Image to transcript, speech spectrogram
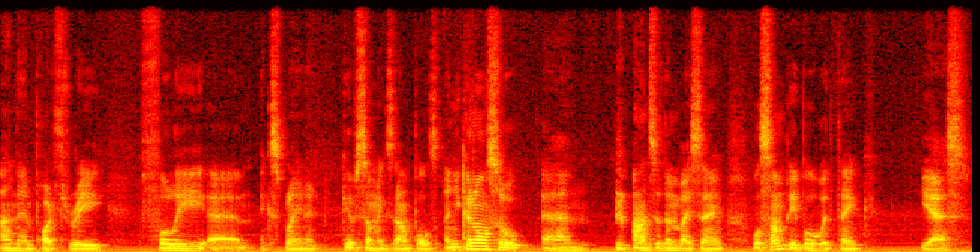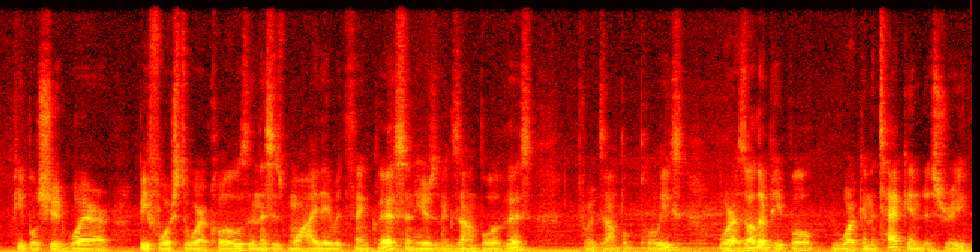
and then part three, fully um, explain it. Give some examples, and you can also um, answer them by saying, "Well, some people would think, yes, people should wear be forced to wear clothes, and this is why they would think this, and here's an example of this." For example, police. Whereas other people who work in the tech industry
